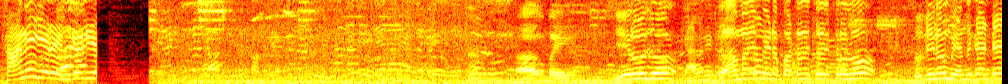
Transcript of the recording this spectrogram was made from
సామే జర వెనకకి ఈరోజు రామాయపేట పట్టణ చరిత్రలో సుదినం ఎందుకంటే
